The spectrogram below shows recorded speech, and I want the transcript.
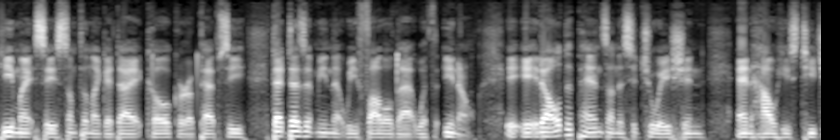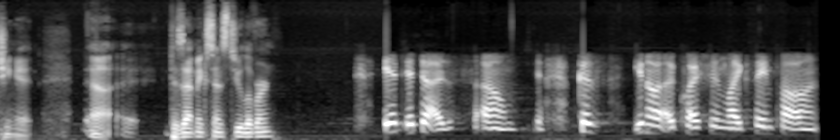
He might say something like a Diet Coke or a Pepsi. That doesn't mean that we follow that with, you know, it, it all depends on the situation and how he's teaching it. Uh, does that make sense to you, Laverne? It it does because you know a question like Saint Paul,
